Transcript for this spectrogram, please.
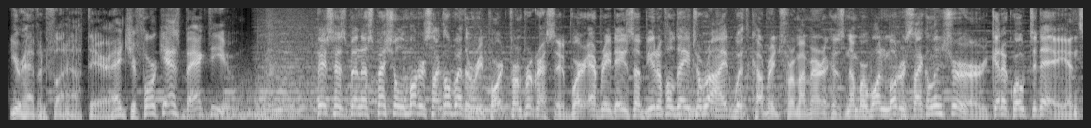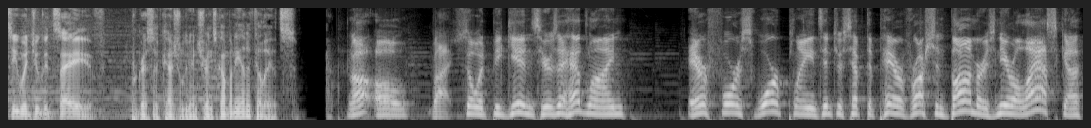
you're having fun out there. That's your forecast. Back to you. This has been a special motorcycle weather report from Progressive, where every day's a beautiful day to ride with coverage from America's number one motorcycle insurer. Get a quote today and see what you could save. Progressive Casualty Insurance Company and affiliates. Uh oh. Right. So it begins. Here's a headline Air Force warplanes intercept a pair of Russian bombers near Alaska.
